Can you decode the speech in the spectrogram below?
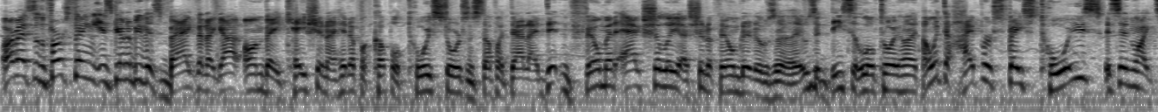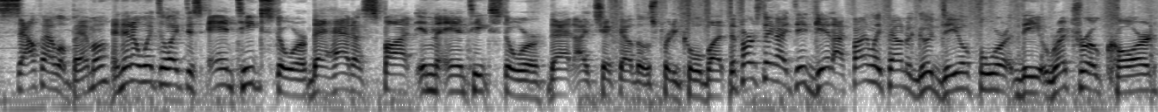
Alright, man, so the first thing is going to be this bag that I got on vacation. I hit up a couple toy stores and stuff like that. I didn't film it, actually. I should have filmed it. It was a, it was a decent little toy hunt. I went to Hyperspace Toys. It's in, like, South Alabama. And then I went to, like, this antique store that had a spot in the antique store that I checked out that was pretty cool. But the first thing I did get, I finally found a good deal for the retro card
